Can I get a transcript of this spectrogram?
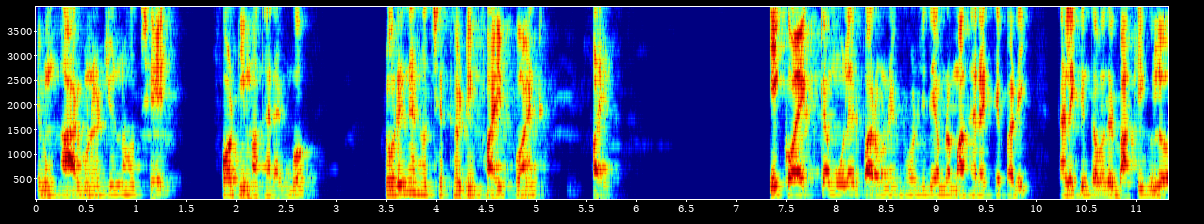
এবং আর্গনের জন্য হচ্ছে ফর্টি মাথায় রাখব। ক্লোরিনের হচ্ছে থার্টি ফাইভ পয়েন্ট ফাইভ এই কয়েকটা মূলের পারমাণবিক ভর যদি আমরা মাথায় রাখতে পারি, তাহলে কিন্তু আমাদের বাকিগুলো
